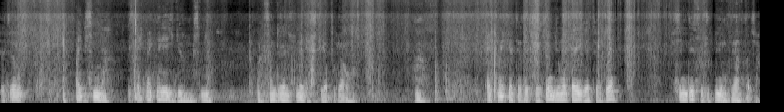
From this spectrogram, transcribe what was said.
Çocuğum, ay bismillah. Biz ekmek nereye gidiyorum bismillah. Bak de üstüne düştü ya bu ya. Ha. Ekmek getirdi çocuğum, yumurtayı getirdi. Şimdi sucuklu yumurta yapılacak.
